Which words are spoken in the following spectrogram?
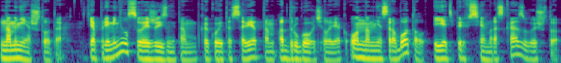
на мне что-то, я применил в своей жизни там какой-то совет там от другого человека, он на мне сработал, и я теперь всем рассказываю, что,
